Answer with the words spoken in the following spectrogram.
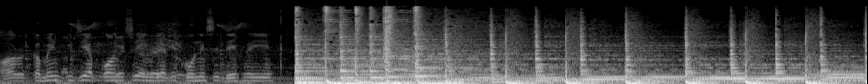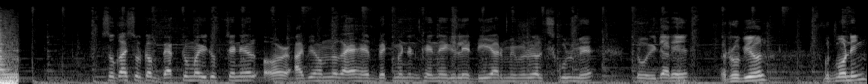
और कमेंट कीजिए आप कौन से इंडिया के कोने से देख रही है। So guys welcome back to my YouTube channel और अभी हम लोग आया है बैडमिंटन खेलने के लिए डी आर मेमोरियल स्कूल में। तो इधर है रोबियल गुड मॉर्निंग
